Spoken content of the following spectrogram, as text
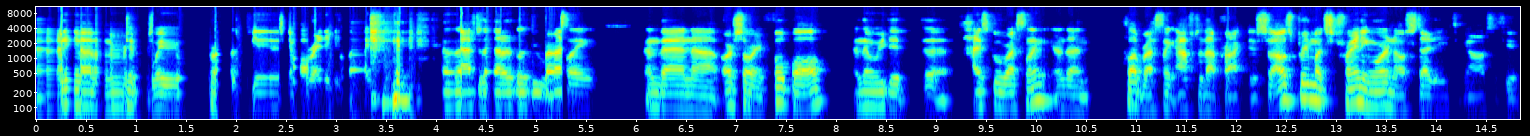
And I didn't have a membership to weight room program already. Like, and then after that, I would go do wrestling, and then uh, or sorry, football, and then we did the high school wrestling, and then club wrestling after that practice. So I was pretty much training more than I was studying, to be honest with you.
